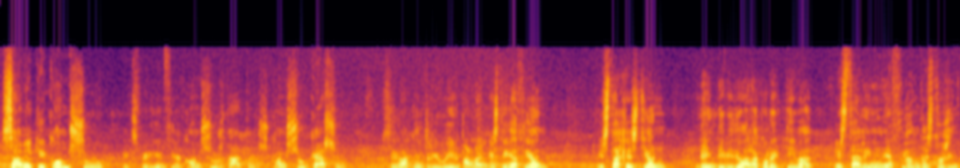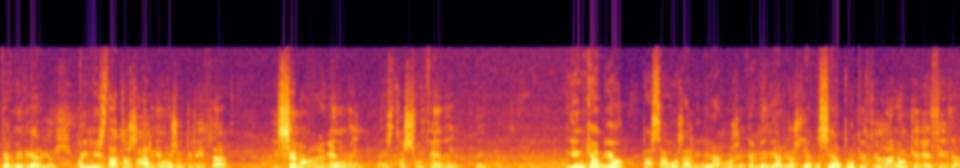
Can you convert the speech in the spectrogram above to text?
sabe que con su experiencia, con sus datos, con su caso, se va a contribuir para la investigación. Esta gestión de individual a colectiva, esta eliminación de estos intermediarios, hoy mis datos alguien los utiliza y se los revende, esto sucede, ¿eh? y en cambio pasamos a eliminar los intermediarios y a que sea el propio ciudadano el que decida.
